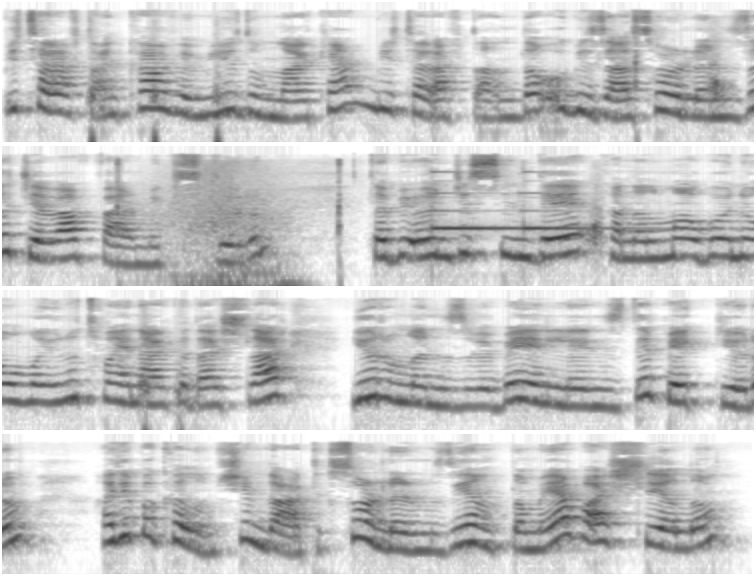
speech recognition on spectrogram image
bir taraftan kahvemi yudumlarken bir taraftan da o güzel sorularınıza cevap vermek istiyorum. Tabi öncesinde kanalıma abone olmayı unutmayın arkadaşlar. Yorumlarınızı ve beğenilerinizi de bekliyorum. Hadi bakalım şimdi artık sorularımızı yanıtlamaya başlayalım.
